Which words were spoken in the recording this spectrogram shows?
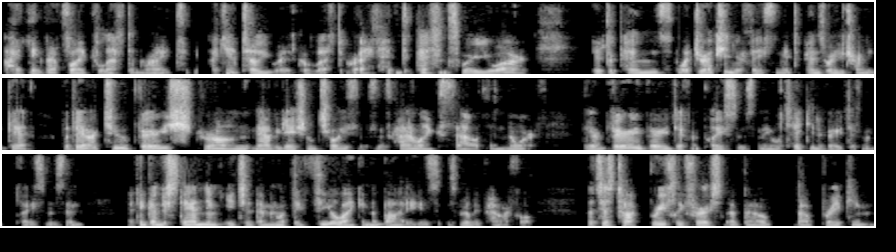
I think that's like left and right. I can't tell you where to go left or right. It depends where you are. It depends what direction you're facing. It depends where you're trying to get but they are two very strong navigational choices. It's kind of like south and north. They're very, very different places and they will take you to very different places. And I think understanding each of them and what they feel like in the body is, is really powerful. Let's just talk briefly first about, about breaking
